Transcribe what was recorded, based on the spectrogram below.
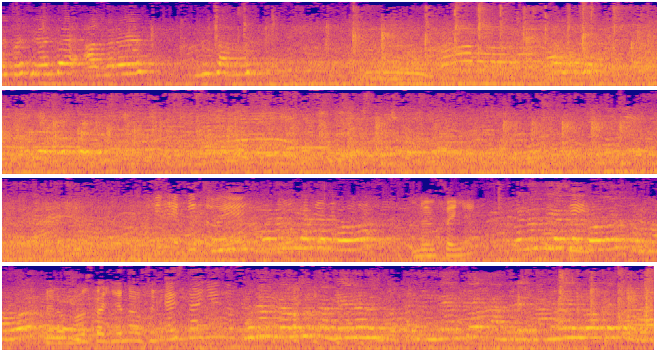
el presidente Andrés Luis ¿eh? Buenos días a todos. ¿Me enseña? Buenos días a todos, por favor. Pero no está llena, ¿sí? Está lleno. Un aplauso también a nuestro presidente Andrés Manuel López Obrador.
